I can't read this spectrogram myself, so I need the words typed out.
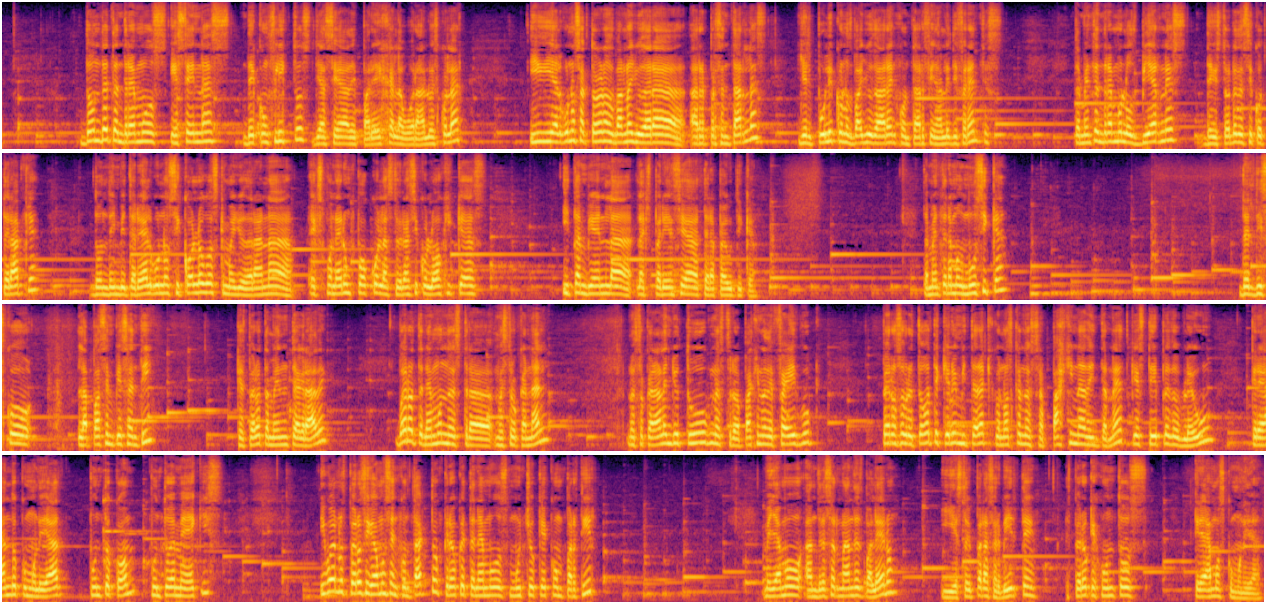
donde tendremos escenas de conflictos, ya sea de pareja, laboral o escolar, y algunos actores nos van a ayudar a, representarlas y el público nos va a ayudar a encontrar finales diferentes. También tendremos los viernes de historias de psicoterapia, donde invitaré a algunos psicólogos que me ayudarán a exponer un poco las teorías psicológicas y también la experiencia terapéutica. También tenemos música del disco La paz empieza en ti, que espero también te agrade. Bueno, tenemos nuestra, nuestro canal, nuestro canal en YouTube, nuestra página de Facebook, pero sobre todo te quiero invitar a que conozcas nuestra página de internet que es www.creandocomunidad.com.mx. Y bueno, espero sigamos en contacto, creo que tenemos mucho que compartir. Me llamo Andrés Hernández Valero y estoy para servirte. Espero que juntos creamos comunidad.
